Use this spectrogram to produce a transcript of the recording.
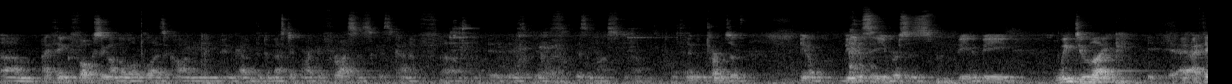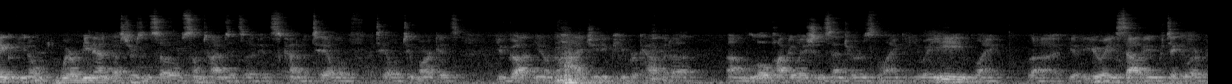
um, I think focusing on the localized economy and, and, kind of the domestic market for us is, is kind of, um, is, is, is a must. Um, and in terms of you know, B2C versus B2B. We do like, I think, you know, we're MENA investors, and so sometimes it's a, it's kind of a tale of a tale of two markets. You've got, you know, the high GDP per capita, um, low population centers like UAE, like uh, UAE, Saudi in particular,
